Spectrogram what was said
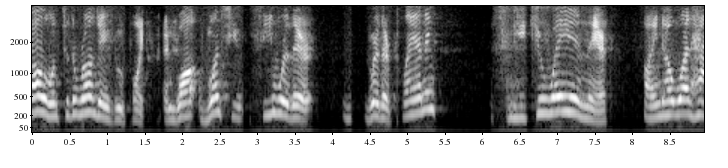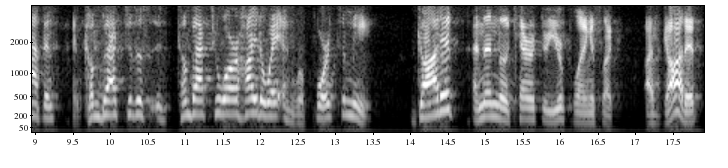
follow them to the rendezvous point and while, once you see where they're where they're planning sneak your way in there find out what happens and come back to this come back to our hideaway and report to me got it? And then the character you're playing, it's like, I've got it,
